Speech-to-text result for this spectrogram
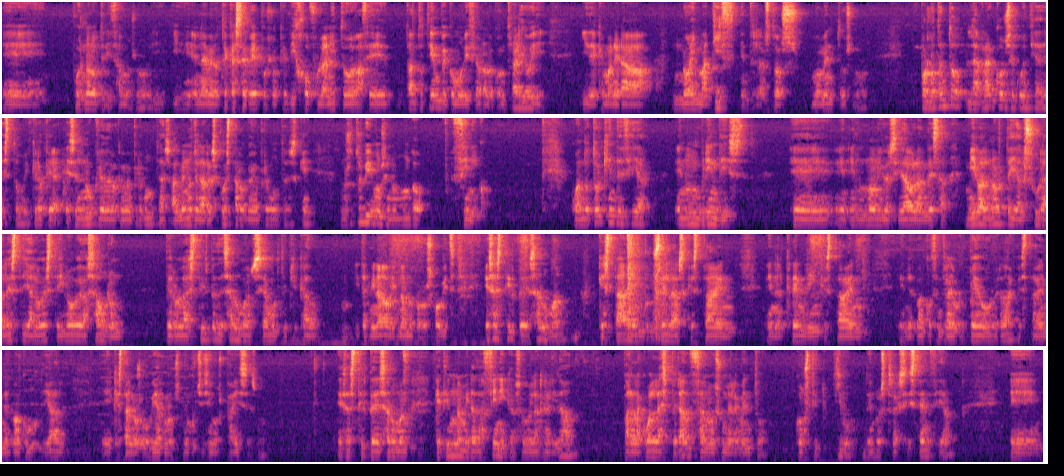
eh, pues no lo utilizamos. ¿no? Y, en la hemeroteca se ve pues, lo que dijo fulanito hace tanto tiempo y como dice ahora lo contrario y, de qué manera no hay matiz entre los dos momentos. Por lo tanto, la gran consecuencia de esto, y creo que es el núcleo de lo que me preguntas, al menos de la respuesta a lo que me preguntas, es que nosotros vivimos en un mundo cínico. Cuando Tolkien decía en un brindis eh, en una universidad holandesa, miro al norte y al sur, al este y al oeste y no veo a Sauron, pero la estirpe de Saruman se ha multiplicado y terminaba brindando por los hobbits, esa estirpe de Saruman que está en Bruselas, que está en, el Kremlin, que está en, el Banco Central Europeo, ¿verdad? que está en el Banco Mundial, eh, que está en los gobiernos de muchísimos países. Esa estirpe de Saruman que tiene una mirada cínica sobre la realidad, para la cual la esperanza no es un elemento constitutivo de nuestra existencia, eh,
